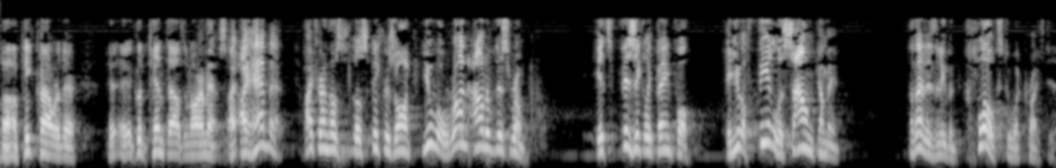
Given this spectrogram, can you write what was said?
uh, a peak power there, a, a good 10,000 RMS. I, I have that. I turn those, those speakers on, you will run out of this room. It's physically painful. And you will feel the sound coming. Now that isn't even close to what Christ did.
